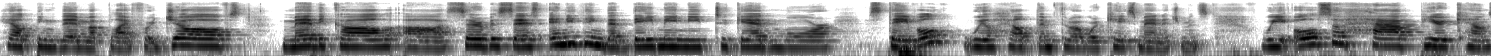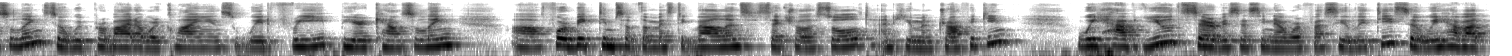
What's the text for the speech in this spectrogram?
helping them apply for jobs, medical uh, services, anything that they may need to get more stable, we'll help them through our case managements. We also have peer counseling, so we provide our clients with free peer counseling uh, for victims of domestic violence, sexual assault, and human trafficking. We have youth services in our facility. So we have a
